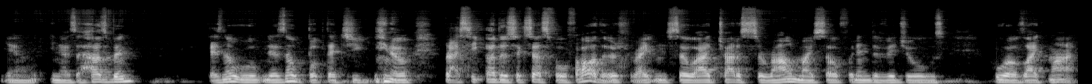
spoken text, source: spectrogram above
you know, you know, as a husband, there's no rule, there's no book that you, you know, but I see other successful fathers, right? And so I try to surround myself with individuals who are of like mind,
